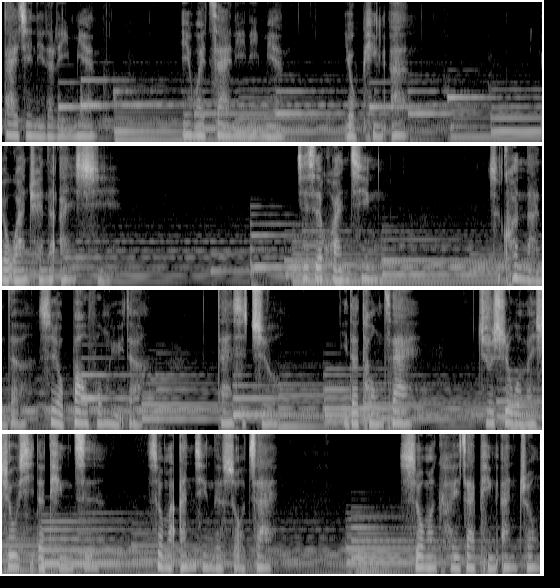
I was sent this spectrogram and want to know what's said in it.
带进你的里面，因为在你里面有平安，有完全的安息。即使环境是困难的，是有暴风雨的，但是主，你的同在就是我们休息的亭子，是我们安静的所在。使我们可以在平安中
